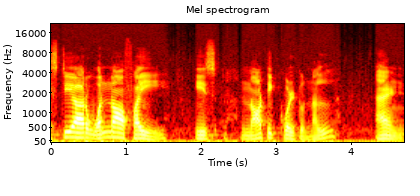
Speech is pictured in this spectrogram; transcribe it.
str1 of i is not equal to null and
